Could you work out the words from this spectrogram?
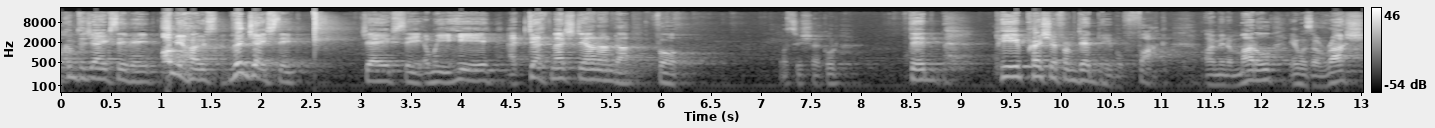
Welcome to JXTV. I'm your host, the JayStick, JXT, and we're here at Deathmatch Down Under for what's this show called? Dead peer pressure from dead people. Fuck. I'm in a muddle. It was a rush.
